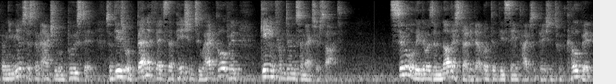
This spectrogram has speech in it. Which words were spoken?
from the immune system actually were boosted. So these were benefits that patients who had COVID gained from doing some exercise. Similarly, there was another study that looked at these same types of patients with COVID,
